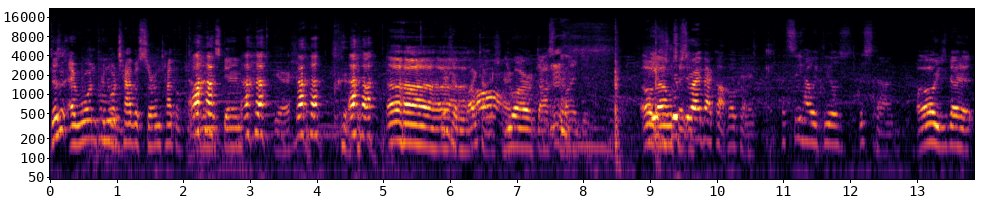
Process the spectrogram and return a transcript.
doesn't everyone pretty much have a certain type of gun in this game? Yeah. Uh, There's a light on his head. you are DOS blinded. Oh, he that just rips it right back up. Okay. Let's see how he deals this time. Oh, you just got hit.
